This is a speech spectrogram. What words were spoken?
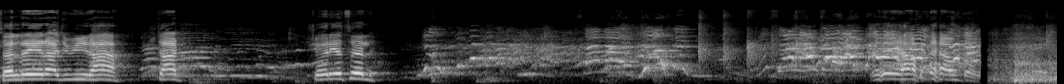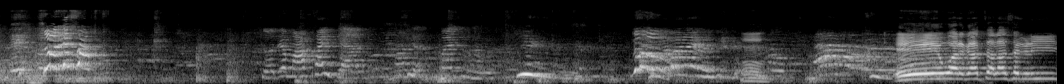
चल रे राजवीर हा. स्टार्ट. शौर्य चल. ए ए वर्गात चला सगळी.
